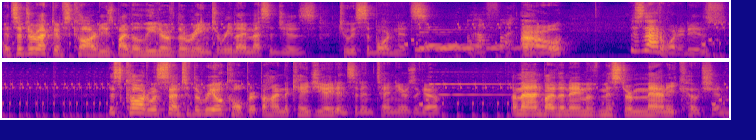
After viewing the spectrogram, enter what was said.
It's a directives card used by the leader of the ring to relay messages to his subordinates. Well, have fun. Oh, is that what it is? This card was sent to the real culprit behind the KG8 incident 10 years ago. A man by the name of Mr. Manny Coachen.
